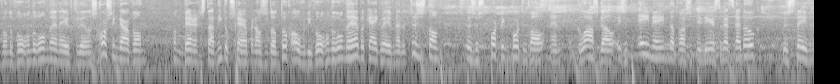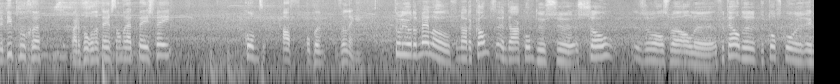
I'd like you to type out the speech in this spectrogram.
van de volgende ronde. En eventueel een schorsing daarvan. Want Berg staat niet op scherp. En als we het dan toch over die volgende ronde hebben... kijken we even naar de tussenstand tussen Sporting Portugal en Glasgow. Is het 1-1. Dat was het in de eerste wedstrijd ook. Dus Steven de ploegen. Maar de volgende tegenstander uit PSV komt af op een verlenging. Tulio de Mello naar de kant. En daar komt dus uh. Zoals we al uh, vertelden, de topscorer in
